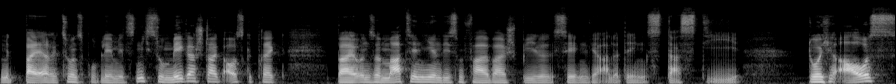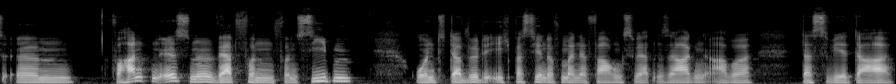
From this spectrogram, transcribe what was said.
mit, bei Erektionsproblemen jetzt nicht so mega stark ausgeprägt. Bei unserem Martin hier in diesem Fallbeispiel sehen wir allerdings, dass die durchaus ähm, vorhanden ist, ne, Wert von, von sieben. Und da würde ich basierend auf meinen Erfahrungswerten sagen, aber dass wir da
